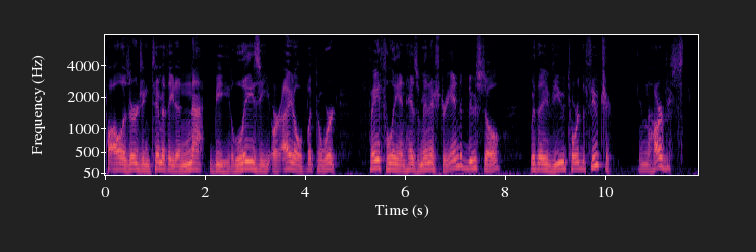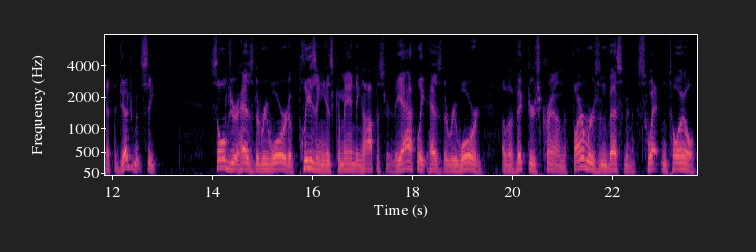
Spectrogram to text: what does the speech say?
Paul is urging Timothy to not be lazy or idle, but to work faithfully in his ministry and to do so with a view toward the future in the harvest at the judgment seat. Soldier has the reward of pleasing his commanding officer. The athlete has the reward of a victor's crown. The farmer's investment of sweat and toil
